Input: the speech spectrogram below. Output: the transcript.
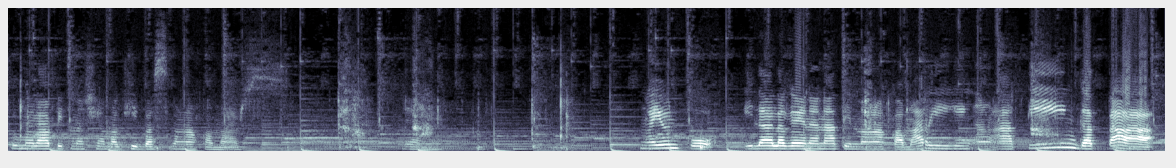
So, malapit na siya maghibas mga kamars. Ayan. Ngayon po, ilalagay na natin mga kamaring ang ating gata.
